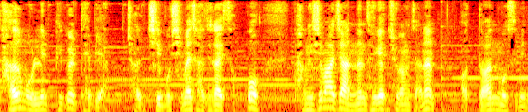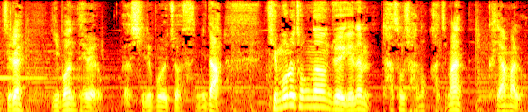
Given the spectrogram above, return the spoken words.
다음 올림픽을 대비한 절치부심의 자세가 있었고 방심하지 않는 세계 최강자는 어떠한 모습인지를 이번 대회로 여실히 보여주었습니다. 김원호 정나운조에게는 다소 잔혹하지만 그야말로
